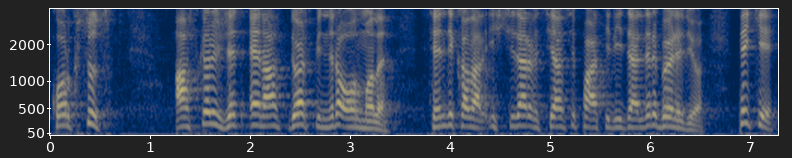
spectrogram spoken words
Korkusuz. Asgari ücret en az 4 bin lira olmalı. Sendikalar, işçiler ve siyasi parti liderleri böyle diyor. Peki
